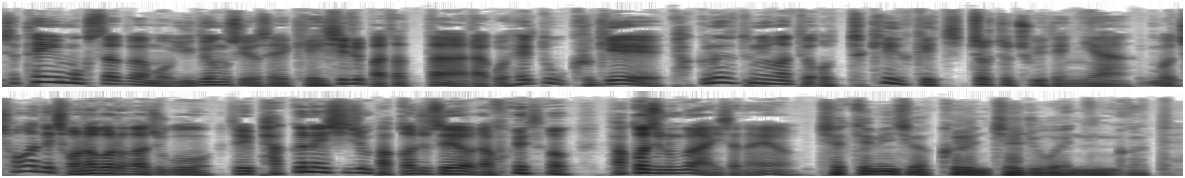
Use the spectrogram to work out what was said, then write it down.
최태민 목사가 뭐 유경수 여사의 계시를 받았다라고 해도 그게 박근혜 대통령한테 어떻게 그렇게 직접 접촉이 됐냐? 뭐 청와대 전화 걸어가지고 저희 박근혜 씨 좀 바꿔주세요라고 해서 바꿔주는 건 아니잖아요. 최태민 씨가 그런 재주가 있는 것 같아요.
